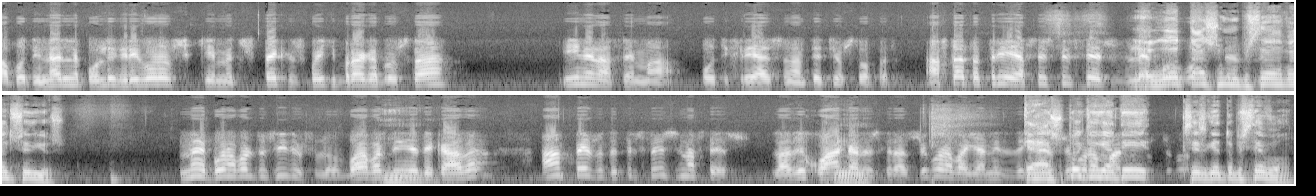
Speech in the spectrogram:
από την άλλη είναι πολύ γρήγορος και με τους παίκτες που έχει η Μπράγκα μπροστά είναι ένα θέμα ότι χρειάζεται έναν τέτοιο στόπερ. Αυτά τα τρία, αυτές τις τρεις θέσεις βλέπω. Εγώ εγώ τάσο μου πιστεύω να βάλει τους ίδιους. Ναι, μπορεί να βάλει τους ίδιους σου λέω. Μπορεί να βάλει την ίδια δεκάδα. Αν παίζονται τρεις θέσεις είναι αυτές. Δηλαδή Χουάνκα αριστερά σίγουρα, Βαγιανίδη Και δεξιά να σου πω και σίγουρα, γιατί, Μαρίνος ξέρεις γιατί το πιστεύω;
